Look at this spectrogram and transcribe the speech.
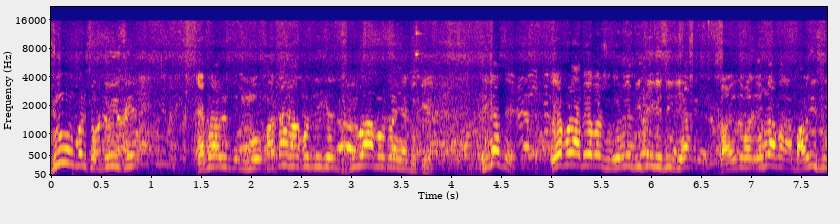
ঘুম করে শব্দ হয়েছে এখন আমি মাথা মাথা দিকে দুয়া মতো ঢুকে। ঠিক আছে? এরপর আমি আবার সঙ্গে বিতে গেছি গিয়া। বাড়ি তো এরপর আবার বাড়িছি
